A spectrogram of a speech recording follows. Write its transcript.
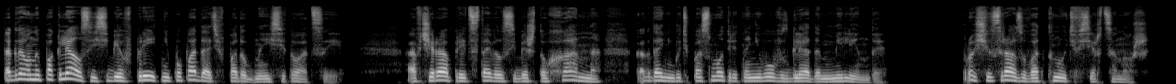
Тогда он и поклялся себе впредь не попадать в подобные ситуации. А вчера представил себе, что Ханна когда-нибудь посмотрит на него взглядом Мелинды. Проще сразу воткнуть в сердце нож.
